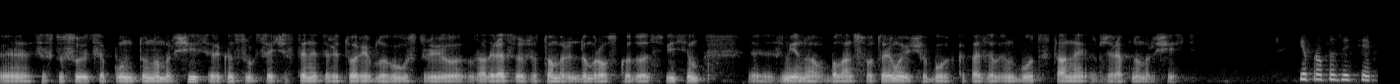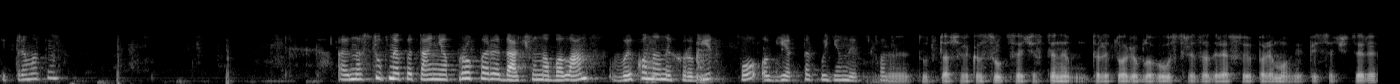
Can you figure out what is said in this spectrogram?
Е, Це стосується пункту номер 6 реконструкція частини території благоустрою за адресою Житомир Домбровського 28. Е, Зміна в балансоутримуючу був КП Зеленбуд, стане ЖРЕП номер 6. Є пропозиція підтримати. Е, Наступне питання про передачу на баланс виконаних робіт по об'єктах будівництва. Е, Тут теж реконструкція частини території благоустрою за адресою Перемоги 54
